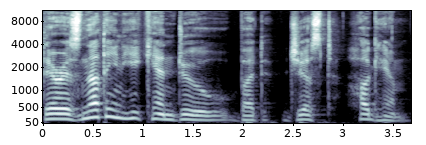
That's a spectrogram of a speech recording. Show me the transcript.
There is nothing he can do but just hug him.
